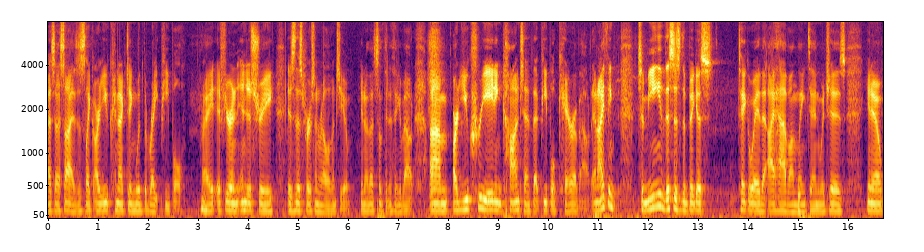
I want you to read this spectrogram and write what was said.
SSIs. It's like, are you connecting with the right people? Right. If you're in an industry, is this person relevant to you? You know, that's something to think about. Um, are you creating content that people care about? And I think, to me, this is the biggest takeaway that I have on LinkedIn, which is, you know,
